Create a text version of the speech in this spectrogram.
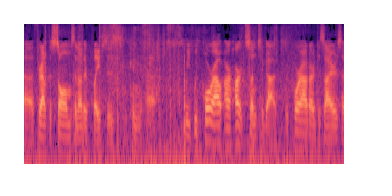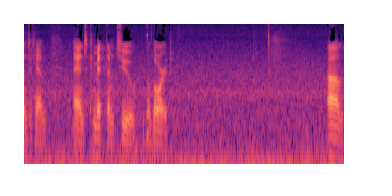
uh, throughout the Psalms and other places, can, uh, we, we pour out our hearts unto God. We pour out our desires unto Him and commit them to the Lord. Um,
